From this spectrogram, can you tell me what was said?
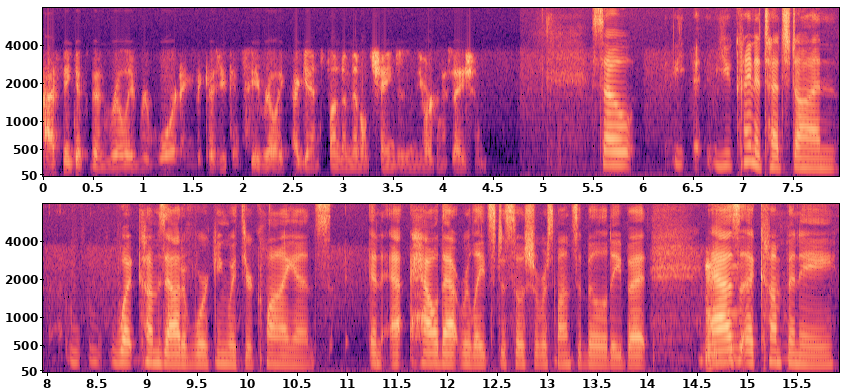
I think it's been really rewarding because you can see really again fundamental changes in the organization. So you kind of touched on what comes out of working with your clients and how that relates to social responsibility. But as a company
